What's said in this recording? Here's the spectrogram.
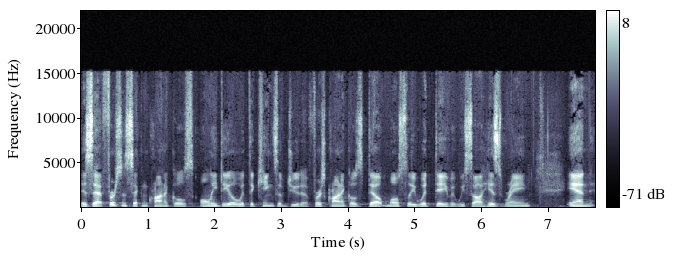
is that First and Second Chronicles only deal with the kings of Judah. First Chronicles dealt mostly with David. We saw his reign, and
